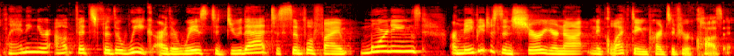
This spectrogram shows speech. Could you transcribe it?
planning your outfits for the week. Are there ways to do that to simplify mornings or maybe just ensure you're not neglecting parts of your closet?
